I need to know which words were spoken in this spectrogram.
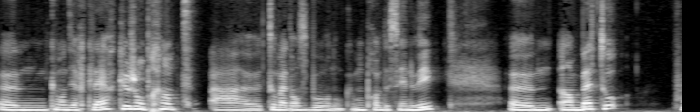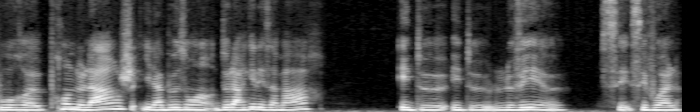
euh, comment dire, claire, que j'emprunte à Thomas Dansbourg, donc mon prof de CNV. un bateau, pour prendre le large, il a besoin de larguer les amarres et de, et de lever ses, ses, voiles.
